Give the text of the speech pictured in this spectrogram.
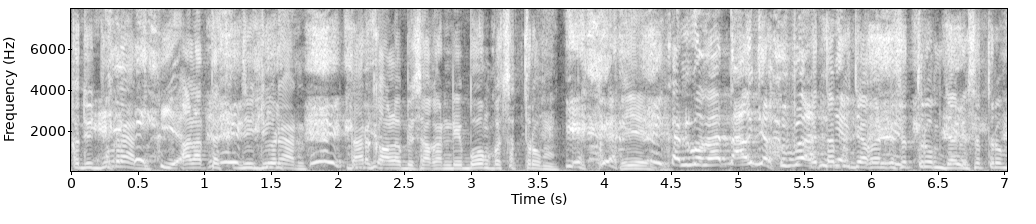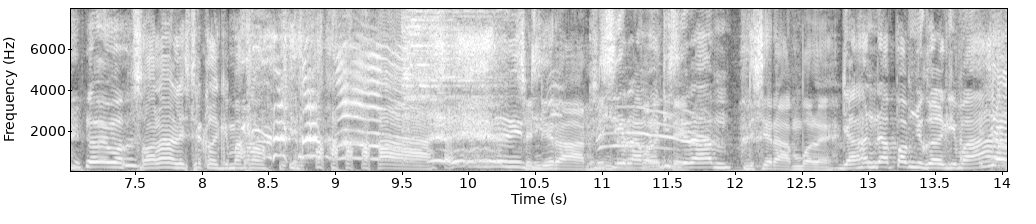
kejujuran, Iya. alat tes kejujuran. Ntar kalau misalkan dia bohong ke setrum. Iya. Kan gua nggak tahu Eh, jawabannya. tapi jangan ke setrum, jangan ke setrum. Nggak, memang. Soalnya listrik lagi mahal. sindiran, sindiran Disiram, politik. disiram. Disiram boleh. Jangan dapam juga lagi mahal. Ya.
